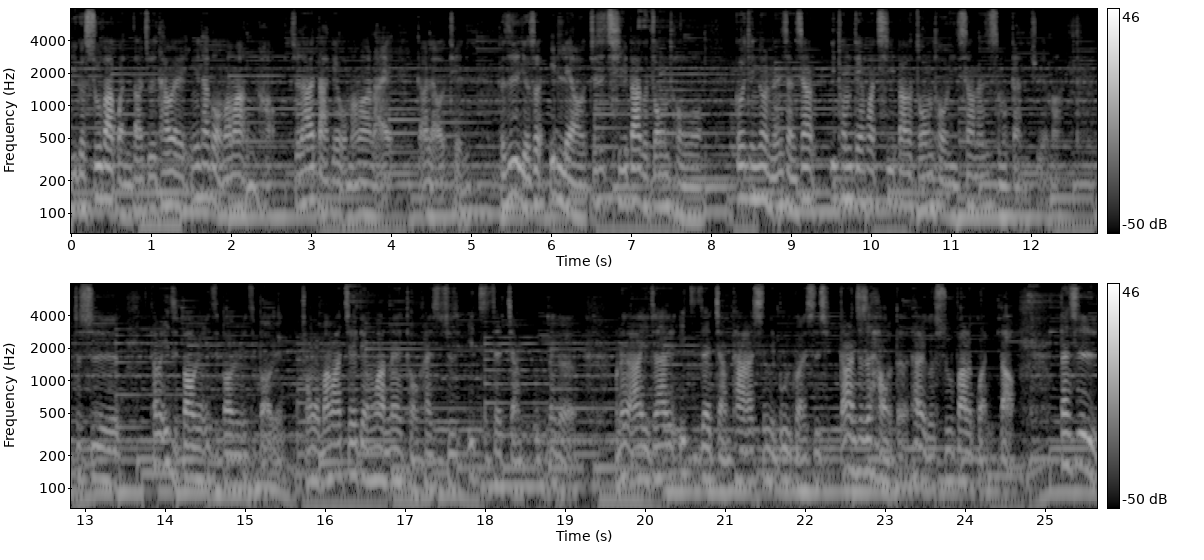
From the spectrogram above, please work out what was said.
一个抒发管道，就是她会，因为她跟我妈妈很好，所以她会打给我妈妈来跟她聊天。可是有时候一聊就是七八个钟头哦，各位听众能想象一通电话七八个钟头以上那是什么感觉吗？就是他们一直抱怨，一直抱怨，一直抱怨。从我妈妈接电话那头开始，就是一直在讲那个我那个阿姨，就她一直在讲她心里不愉快的事情。当然这是好的，她有个抒发的管道，但是。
